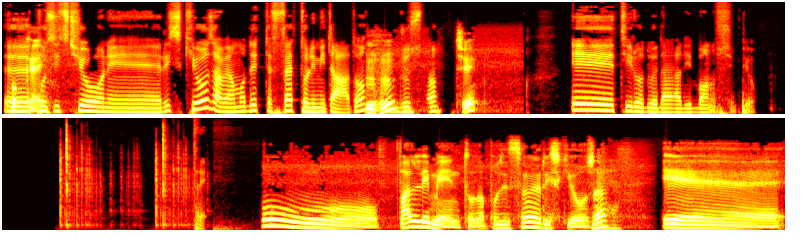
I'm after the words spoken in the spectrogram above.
Eh, posizione rischiosa, avevamo detto effetto limitato, Mhm. giusto? Sì. E tiro due dadi bonus in più. 3. Uh, fallimento da posizione rischiosa Eh, e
